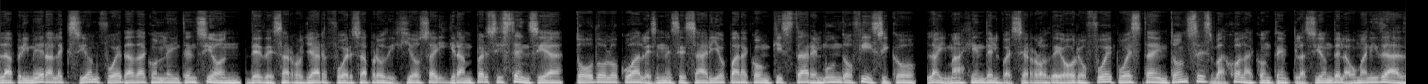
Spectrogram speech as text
La primera lección fue dada con la intención de desarrollar fuerza prodigiosa y gran persistencia, todo lo cual es necesario para conquistar el mundo físico, la imagen del becerro de oro fue puesta entonces bajo la contemplación de la humanidad,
